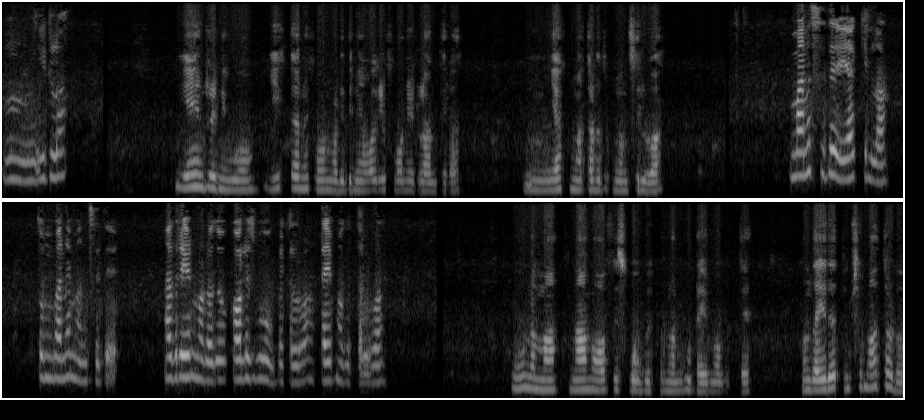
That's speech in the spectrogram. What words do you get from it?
ಹ್ಮ್ ಇಲ್ಲ ಏನ್ರಿ ನೀವು? ಈಗ ತಾನೇ ಫೋನ್ ಮಾಡಿದೀನಿ ಯಾವಾಗ್ಲೂ ಫೋನ್ ಇಡ್ಲಾ ಅಂತೀರಾ? ಯಾಕೆ ಮಾತಾಡೋದಕ್ಕೆ ಮನ್ಸಿಲ್ವಾ? ಮನಸ್ಸಿದೆ ಯಾಕಿಲ್ಲ? ತುಂಬಾನೇ ಮನಸ್ಸಿದೆ ಆದ್ರೆ ಏನ್ ಮಾಡೋದು ಕಾಲೇಜ್ಗೆ ಹೋಗ್ಬೇಕಲ್ವಾ? ಟೈಮ್ ಆಗುತ್ತಲ್ವಾ? ಹ್ಞೂನಮ್ಮ ನಾನು ಆಫೀಸ್ಗೆ ಹೋಗ್ಬೇಕು ನನಗೂ ಟೈಮ್ ಆಗುತ್ತೆ. ಒಂದು ಐದತ್ತು ನಿಮಿಷ ಮಾತಾಡು.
